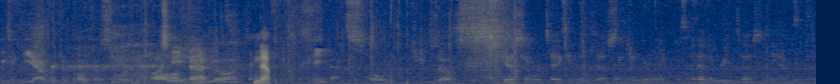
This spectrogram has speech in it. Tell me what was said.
we take the average of both our scores. I hate that. No. I hate that so much. So I'm guessing we're taking the test in the morning and then the retest in the afternoon.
